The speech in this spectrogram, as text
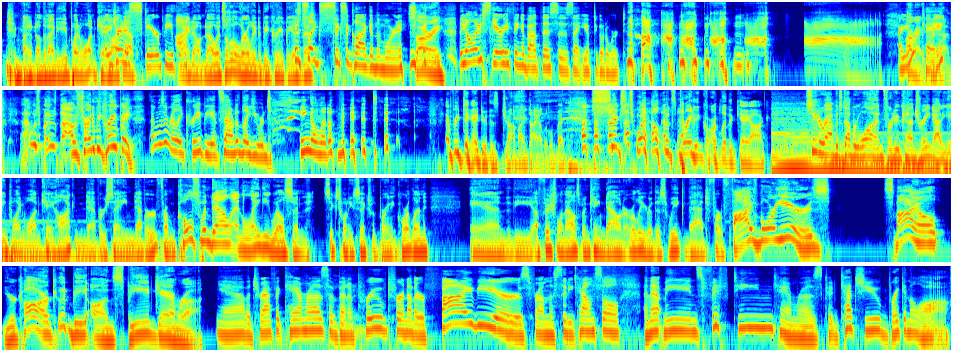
you can find it on the 98.1 K. Are you trying to scare people? I don't know. It's a little early to be creepy, isn't It's it? like six o'clock in the morning. Sorry. the only scary thing about this is that you have to go to work. Ah. Are you All right, okay? That was, I was trying to be creepy. That wasn't really creepy. It sounded like you were dying a little bit. Every day I do this job, I die a little bit. 612, it's Brady Cortland and K-Hawk. Cedar Rapids number one for New Country, 98.1 K-Hawk. Never say never from Cole Swindell and Lainey Wilson. 626 with Brady Cortland. And the official announcement came down earlier this week that for five more years, smile, your car could be on speed camera. yeah, the traffic cameras have been approved for another five years from the city council. And that means 15 cameras could catch you breaking the law.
